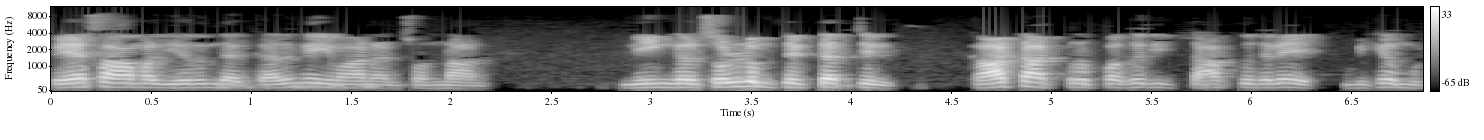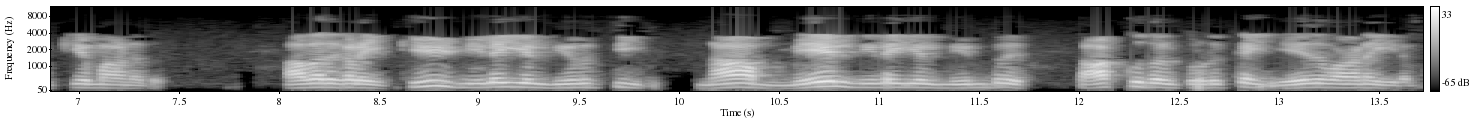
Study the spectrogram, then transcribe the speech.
பேசாமல் இருந்த கருங்கை வாணன் சொன்னான் நீங்கள் சொல்லும் திட்டத்தில் காட்டாற்று பகுதி தாக்குதலே மிக முக்கியமானது. அவர்களை கீழ் நிலையில் நிறுத்தி நாம் மேல் நிலையில் நின்று தாக்குதல் தொடுக்க ஏதுவான இடம்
